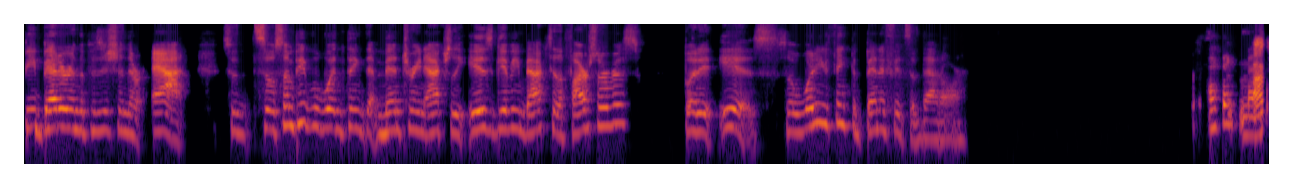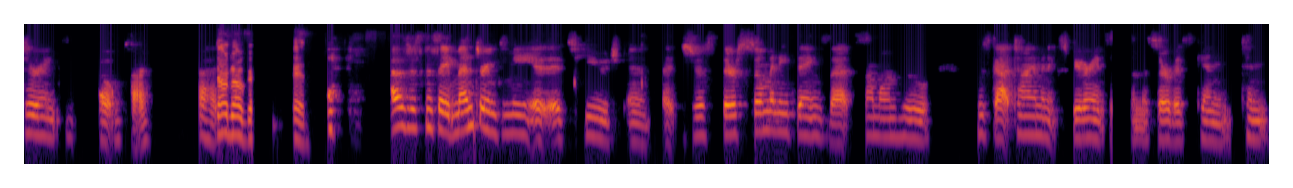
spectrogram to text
be better in the position they're at. So so some people wouldn't think that mentoring actually is giving back to the fire service, but it is. So what do you think the benefits of that are? I think mentoring. I, oh, sorry. Go ahead. No, no, go ahead. I was just gonna say, mentoring to me, it, it's huge, and it's just there's so many things that someone who who's got time and experience in the service can can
